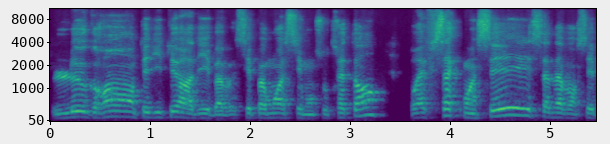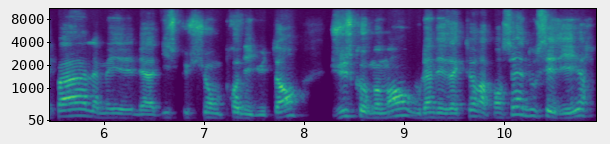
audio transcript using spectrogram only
Le grand éditeur a dit ben, c'est pas moi, c'est mon sous-traitant. Bref, ça coinçait, ça n'avançait pas, la, la discussion prenait du temps, jusqu'au moment où l'un des acteurs a pensé à nous saisir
